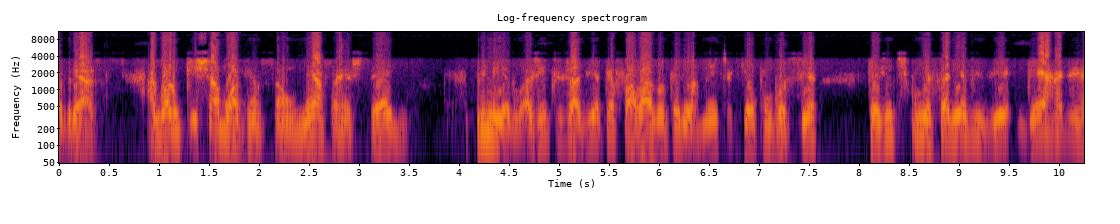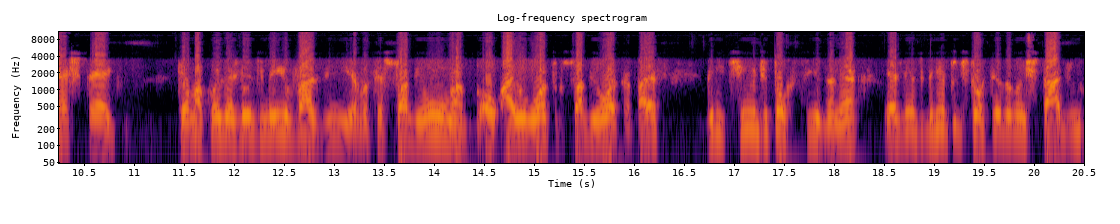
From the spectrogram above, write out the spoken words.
Andreas? Agora, o que chamou a atenção nessa hashtag, primeiro, a gente já havia até falado anteriormente aqui, eu com você, que a gente começaria a viver guerra de hashtag, que é uma coisa às vezes meio vazia, você sobe uma, aí o outro sobe outra, parece gritinho de torcida, né? E às vezes grito de torcida no estádio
